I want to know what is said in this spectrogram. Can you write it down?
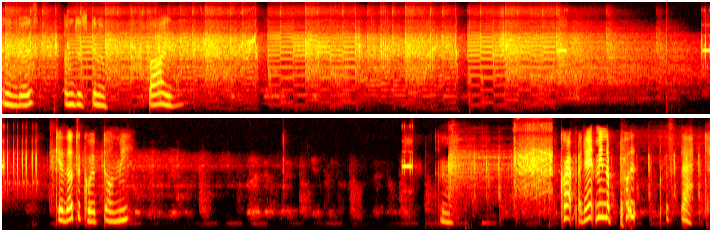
And guys, I'm just gonna Okay, that's equipped on me. Hmm. Crap, I didn't mean to put press that.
